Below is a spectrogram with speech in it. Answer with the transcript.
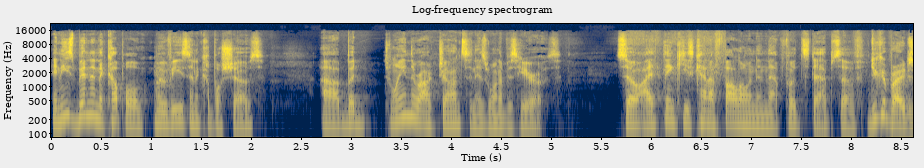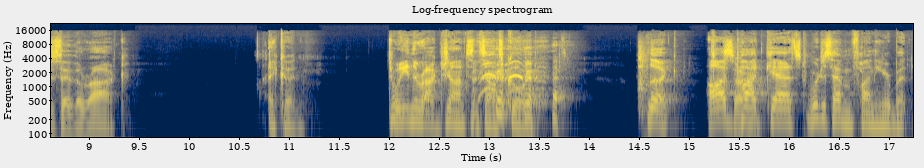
and he's been in a couple movies and a couple shows. Uh, but Dwayne the Rock Johnson is one of his heroes, so I think he's kind of following in that footsteps of. You could probably just say The Rock. I could. Dwayne the Rock Johnson sounds cool. Look, odd Sorry. podcast. We're just having fun here, but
